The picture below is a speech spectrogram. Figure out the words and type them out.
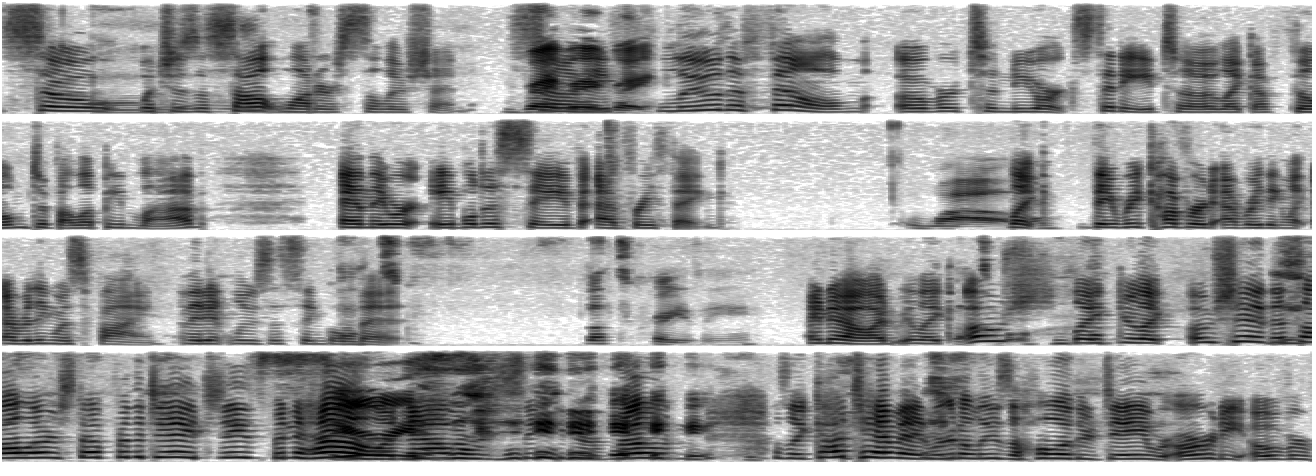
so which is a Oh. saltwater solution Right, so right, they right. flew the film over to new york city to like a film developing lab and they were able to save everything wow. like they recovered everything like everything was fine they didn't lose a single that's, bit that's crazy. I know. I'd be like, That's oh, cool. sh-, like you're like, oh shit, that's all our stuff for the day. Today's been hell, and now we're sinking your boat. And I was like, god damn it, we're gonna lose a whole other day. We're already over,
